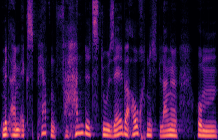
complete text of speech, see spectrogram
mit einem Experten verhandelst du selber auch nicht lange um,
